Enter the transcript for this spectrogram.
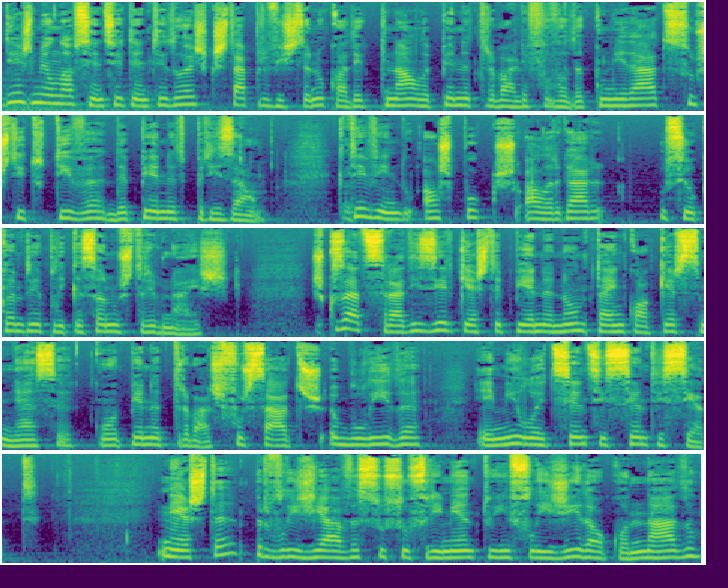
Desde 1982 que está prevista no Código Penal a pena de trabalho a favor da comunidade substitutiva da pena de prisão, que tem vindo aos poucos a alargar o seu campo de aplicação nos tribunais. Escusado será dizer que esta pena não tem qualquer semelhança com a pena de trabalhos forçados abolida em 1867. Nesta, privilegiava-se o sofrimento infligido ao condenado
